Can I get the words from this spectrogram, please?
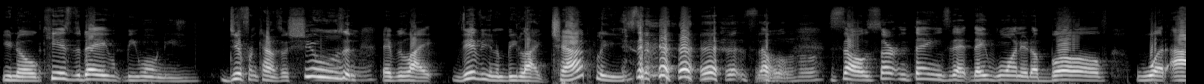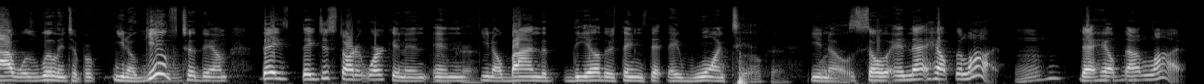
you know kids today be wanting these different kinds of shoes, and mm-hmm. they'd be like, Vivian would be like, "Child, please." so, mm-hmm. so certain things that they wanted above what I was willing to, you know, give mm-hmm. to them, they they just started working and and Okay. you know buying the the other things that they wanted. Okay. You Well, know, so and that helped a lot. That helped out a lot.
